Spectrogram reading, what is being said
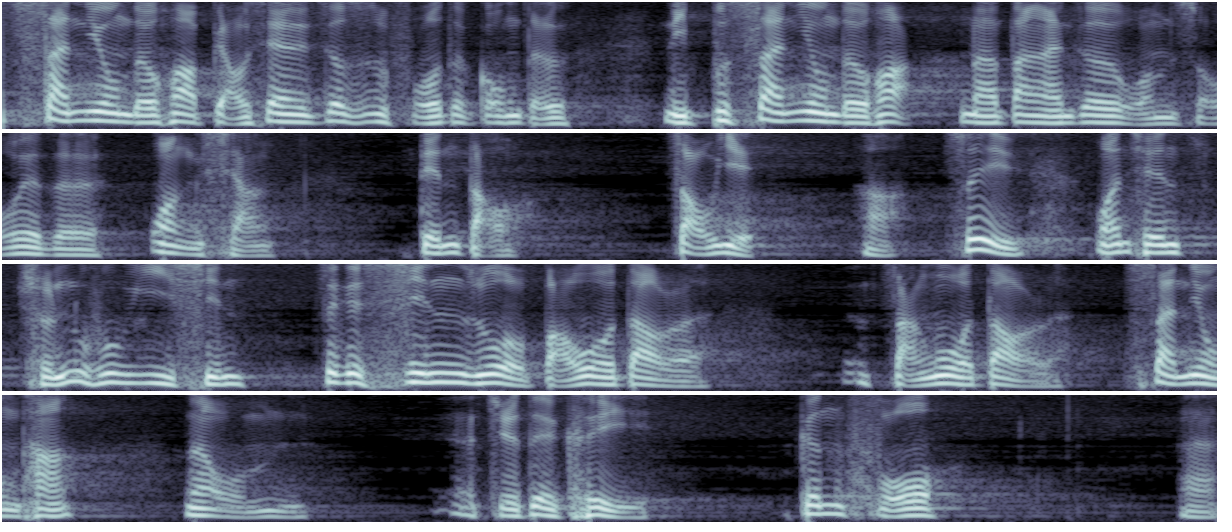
善用的话，表现的就是佛的功德；你不善用的话，那当然就是我们所谓的妄想、颠倒、造业，啊，所以。完全存乎一心，这个心如果把握到了、掌握到了、善用它，那我们绝对可以跟佛啊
